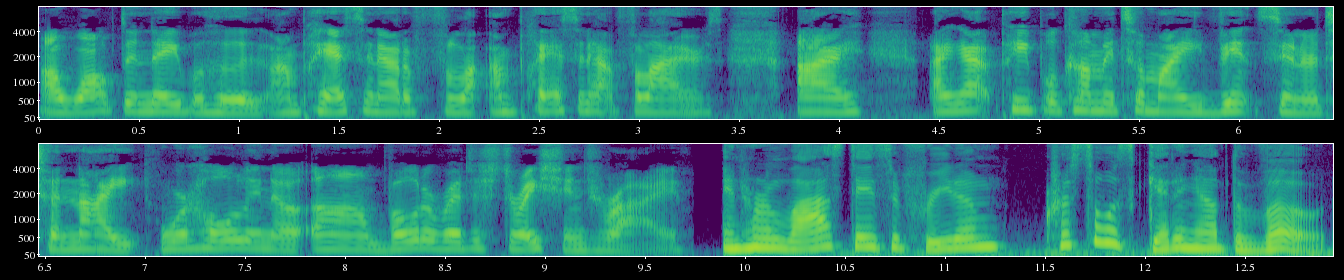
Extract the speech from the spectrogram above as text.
I walk the neighborhood. I'm passing out a fly, I'm passing out flyers. I I got people coming to my event center tonight. We're holding a um, voter registration drive. In her last days of freedom, Crystal was getting out the vote.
